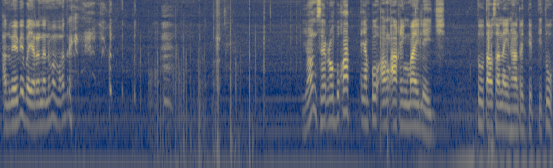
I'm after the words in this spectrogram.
Ano bebe, bayaran na naman mga dre. Yon, Sir Robocop. Ayan po ang aking mileage. 2,952.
